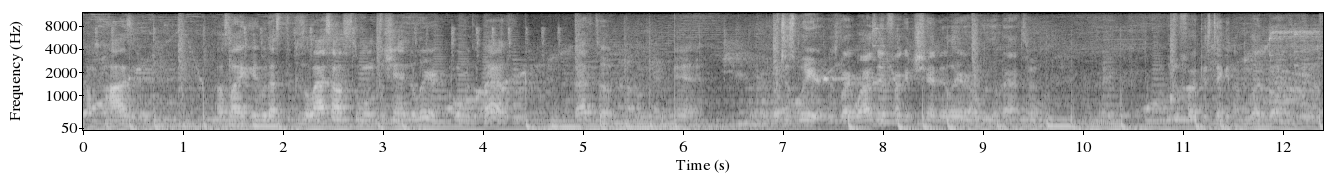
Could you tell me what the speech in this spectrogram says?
I'm positive. I was like, it was because the last house is the one with the chandelier over the bath, bathtub. Weird. It's like, why is there fucking chandelier over the bathtub? Like, who the fuck is taking a blood bath?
